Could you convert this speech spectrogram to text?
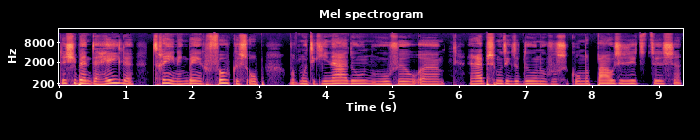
Dus je bent de hele training ben je gefocust op wat moet ik hierna doen, hoeveel uh, reps moet ik dat doen, hoeveel seconden pauze zit er tussen.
